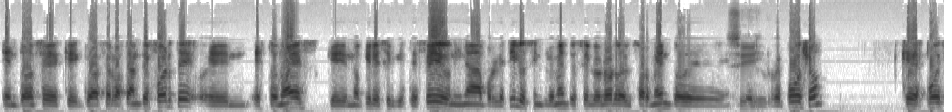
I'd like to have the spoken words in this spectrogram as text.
Entonces que, que va a ser bastante fuerte. Eh, esto no es que no quiere decir que esté feo ni nada por el estilo, simplemente es el olor del de- Sí. del repollo que después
